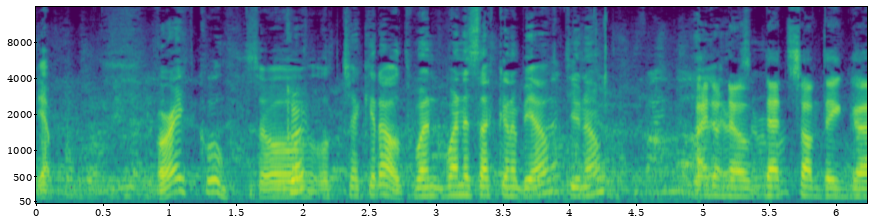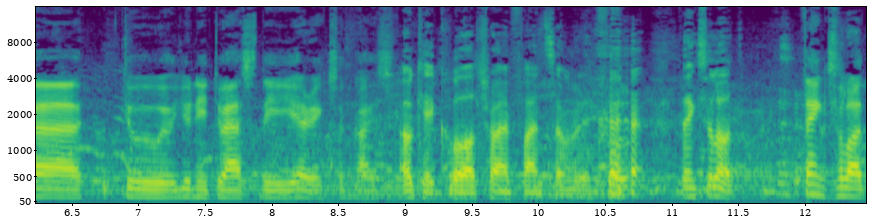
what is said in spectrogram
Yep. All right, cool. So we'll check it out. When when is that going to be out? Do you know? I don't know. Ericsson That's something uh, to you need to ask the Ericsson guys. Okay, cool. I'll try and find somebody. Thanks a lot. Thanks a lot.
